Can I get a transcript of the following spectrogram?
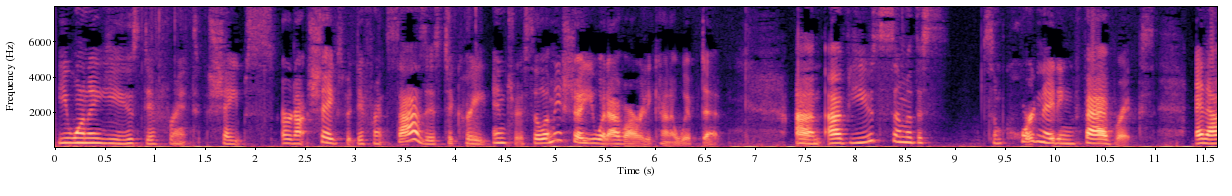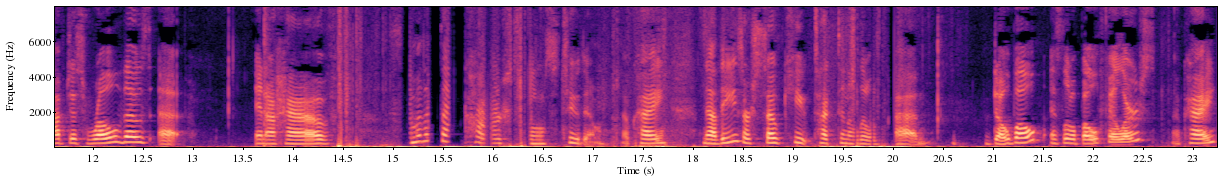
you want to use different shapes, or not shapes, but different sizes to create interest. So let me show you what I've already kind of whipped up. Um, I've used some of the some coordinating fabrics and I've just rolled those up and I have some of the same color schemes to them okay now these are so cute tucked in a little um, dough bowl as little bowl fillers okay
